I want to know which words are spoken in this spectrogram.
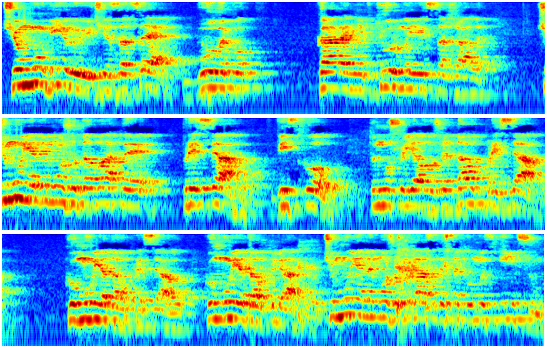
Чому віруючи за це були покарані в тюрми їх сажали? Чому я не можу давати присягу військову? Тому що я вже дав присягу. Кому я дав присягу? Кому я дав клятву? Чому я не можу клястися комусь іншому?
